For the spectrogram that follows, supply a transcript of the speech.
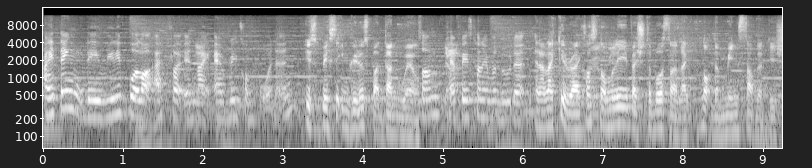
I think they really put a lot of effort in like every component. It's basic ingredients but done well. Some cafes can't even do that. And I like it, right? Because normally vegetables are like not the main stuff of the dish.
